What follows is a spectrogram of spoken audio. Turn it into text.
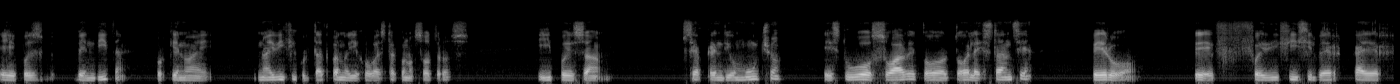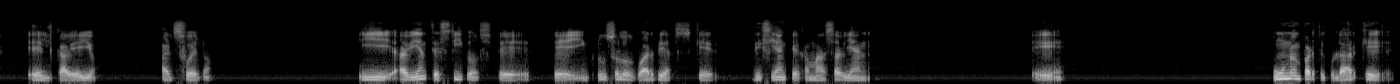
eh, pues bendita porque no hay, no hay dificultad cuando Jehová está con nosotros. Y pues se aprendió mucho, estuvo suave todo, toda la estancia pero eh, fue difícil ver caer el cabello al suelo. Y habían testigos de, incluso los guardias que decían que jamás habían eh, uno en particular que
